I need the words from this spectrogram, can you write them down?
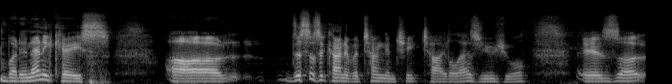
but in any case. Uh, this is a kind of a tongue-in-cheek title, as usual, is uh,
